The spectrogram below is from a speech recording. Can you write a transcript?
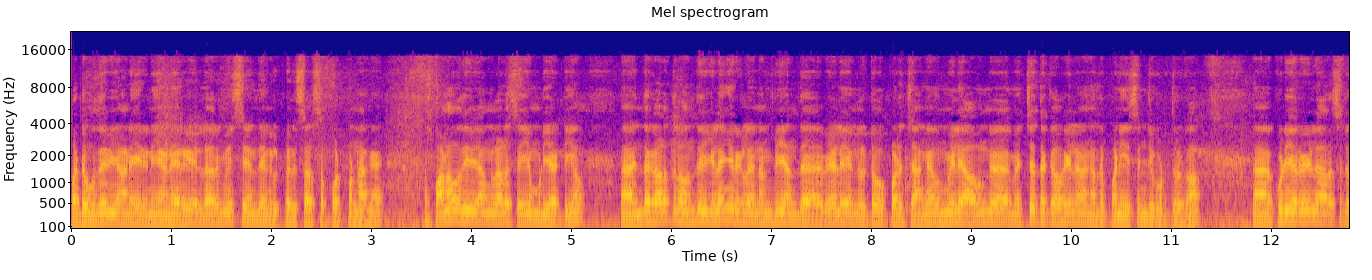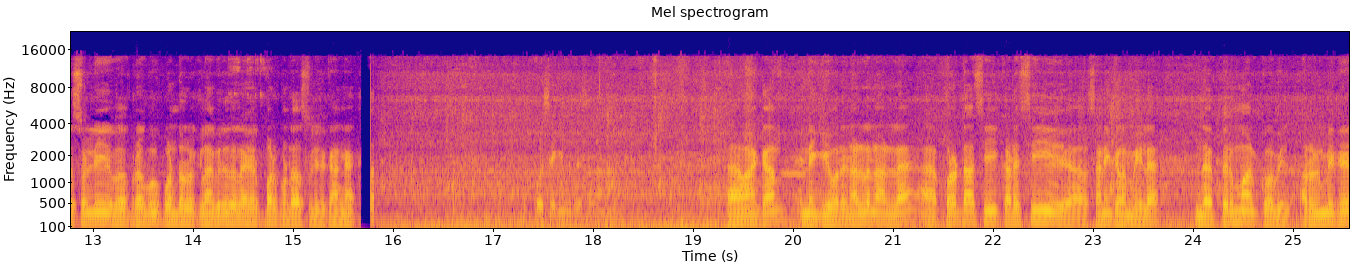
மற்றும் உதவி ஆணையர் இணை ஆணையர்கள் எல்லாருமே சேர்ந்து எங்களுக்கு பெருசாக சப்போர்ட் பண்ணாங்க. பண உதவி அவங்களால செய்ய முடியாட்டியும் இந்த காலத்தில் வந்து இளைஞர்களை நம்பி அந்த வேலையை எங்கள்கிட்ட ஒப்படைச்சாங்க. உண்மையிலேயே அவங்க மெச்சத்தக்க வகையில் நாங்கள் அந்த பணியை செஞ்சு கொடுத்துருக்கோம். அஹ், கூடிய விரைவில் அரசிட்ட சொல்லி பிரபு போன்றவர்களுக்கெல்லாம் விருதெல்லாம் ஏற்பாடு பண்ணுறதா சொல்லியிருக்காங்க. முப்பது செகண்ட் பேசலாம்ண்ணா அஹ் வணக்கம். இன்றைக்கி ஒரு நல்ல நாளில் புரட்டாசி கடைசி சனிக்கிழமையில் இந்த பெருமாள் கோவில் அருள்மிகு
